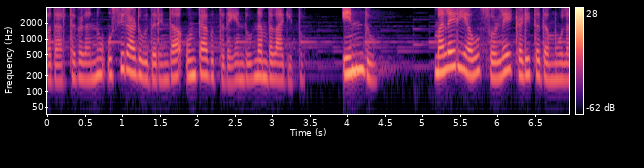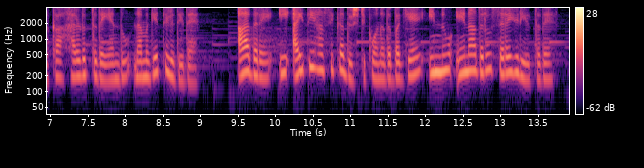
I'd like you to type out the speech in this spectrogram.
ಪದಾರ್ಥಗಳನ್ನು ಉಸಿರಾಡುವುದರಿಂದ ಉಂಟಾಗುತ್ತದೆ ಎಂದು ನಂಬಲಾಗಿತ್ತು. ಇಂದು ಮಲೇರಿಯಾವು ಸೊಳ್ಳೆ ಕಡಿತದ ಮೂಲಕ ಹರಡುತ್ತದೆ ಎಂದು ನಮಗೆ ತಿಳಿದಿದೆ. ಆದರೆ ಈ ಐತಿಹಾಸಿಕ ದೃಷ್ಟಿಕೋನದ ಬಗ್ಗೆ ಇನ್ನೂ ಏನಾದರೂ ಸೆರೆಹಿಡಿಯುತ್ತದೆ?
